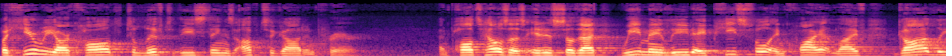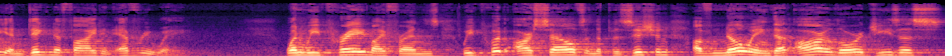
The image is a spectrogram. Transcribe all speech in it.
But here we are called to lift these things up to God in prayer. And Paul tells us it is so that we may lead a peaceful and quiet life, godly and dignified in every way. When we pray, my friends, we put ourselves in the position of knowing that our Lord Jesus,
